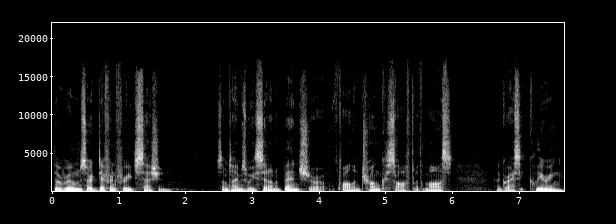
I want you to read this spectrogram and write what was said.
the rooms are different for each session. Sometimes we sit on a bench or a fallen trunk soft with moss, a grassy clearing,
